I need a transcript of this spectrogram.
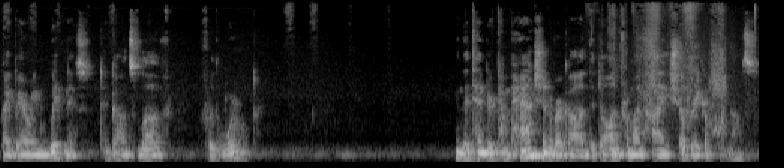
by bearing witness to God's love for the world. In the tender compassion of our God, the dawn from on high shall break upon us.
